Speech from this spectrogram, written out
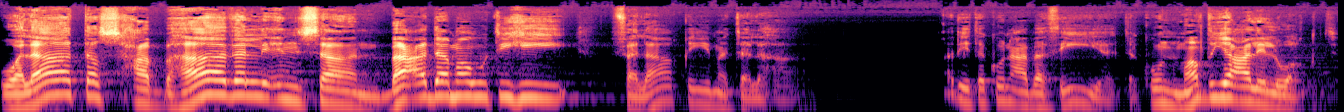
ولا تصحب هذا الإنسان بعد موته فلا قيمة لها. هذه تكون عبثية تكون مضيعة للوقت.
